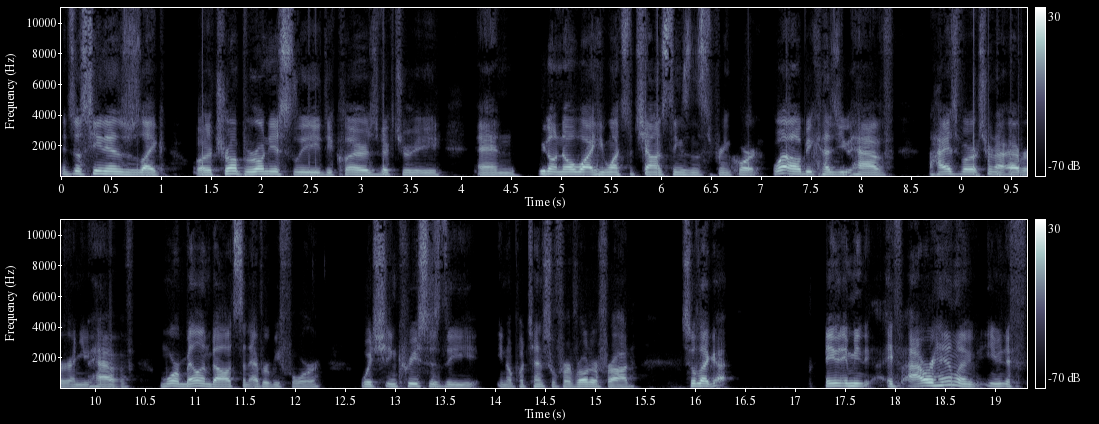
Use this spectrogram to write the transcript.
And so CNN was like, well, Trump erroneously declares victory and we don't know why he wants to challenge things in the Supreme Court. Well, because you have the highest voter turnout ever, and you have more mail-in ballots than ever before, which increases the you know potential for voter fraud. So, like, I I mean, if I were him, even if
